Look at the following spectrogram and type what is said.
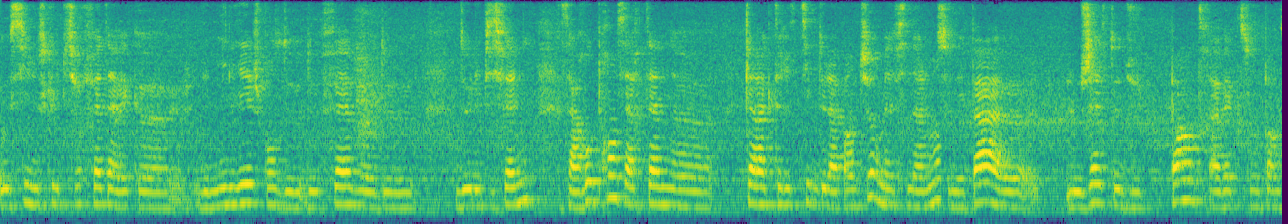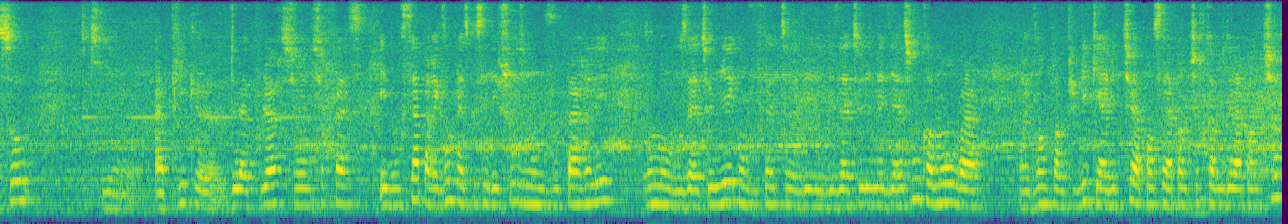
aussi une sculpture faite avec des milliers, je pense, de, de fèves de, de l'épiphanie. Ça reprend certaines caractéristiques de la peinture, mais finalement, ce n'est pas le geste du peintre avec son pinceau qui euh, applique euh, de la couleur sur une surface. Et donc ça, par exemple, est-ce que c'est des choses dont vous parlez dans vos ateliers, quand vous faites euh, des, ateliers de médiation Comment, voilà, par exemple, un public est habitué à penser la peinture comme de la peinture,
